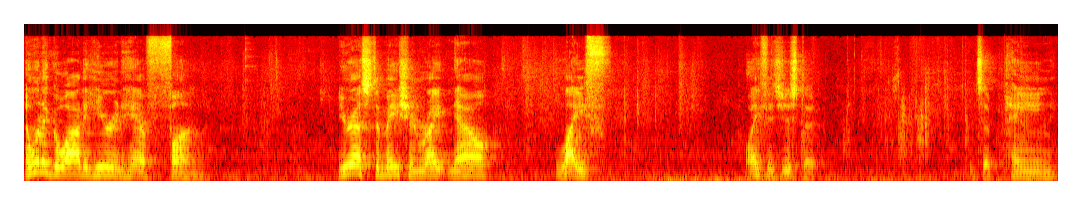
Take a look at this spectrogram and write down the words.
I want to go out of here and have fun. Your estimation right now, life, life is just a, it's a pain.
